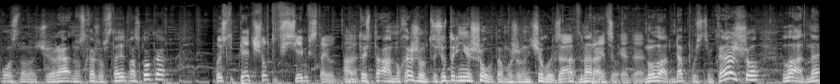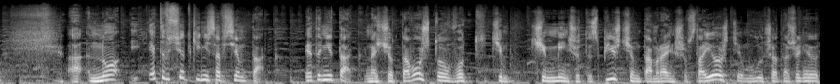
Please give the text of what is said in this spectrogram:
поздно ночью. Ну, скажу, встает во сколько? Ну, если 5 часов, то в 7 встает, да. А, то есть, а, ну хорошо, то есть утреннее шоу там уже началось Да, на, на радио. да. Ну ладно, допустим, хорошо, ладно. А, но это все-таки не совсем так. Это не так. Насчет того, что вот чем, чем меньше ты спишь, чем там раньше встаешь, тем лучше отношения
